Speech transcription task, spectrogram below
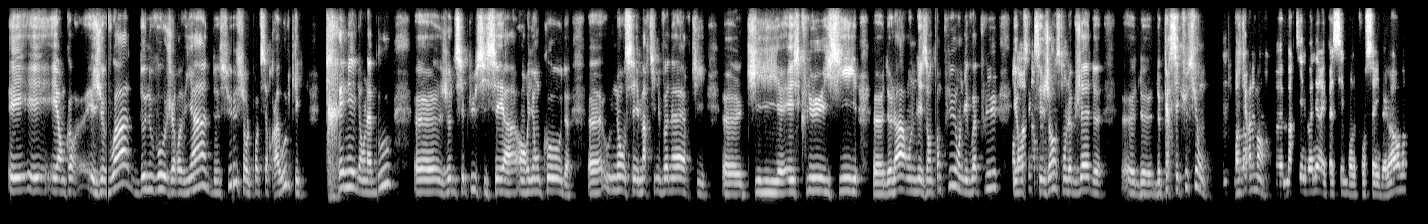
et, et, encore, et je vois, de nouveau, je reviens dessus sur le professeur Raoul, qui traîné dans la boue. Euh, je ne sais plus si c'est à Henrion Code euh, ou non, c'est Martine Vonner qui, euh, qui exclut ici euh, de là. On ne les entend plus, on ne les voit plus, et on sait que ces gens sont l'objet de, euh, de, de, persécution, littéralement. Martine Vonner est passée devant le Conseil de l'ordre.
